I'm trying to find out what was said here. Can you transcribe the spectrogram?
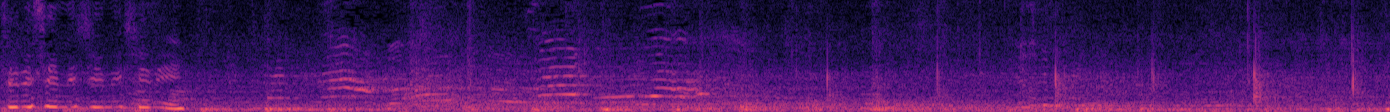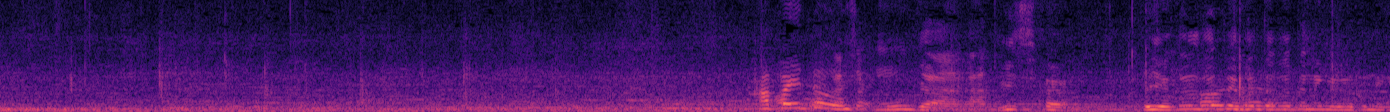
Sini sini sini sini. Itu? Kasak munggah, nggak bisa. Iya, kan betul betul betul nih, nih.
